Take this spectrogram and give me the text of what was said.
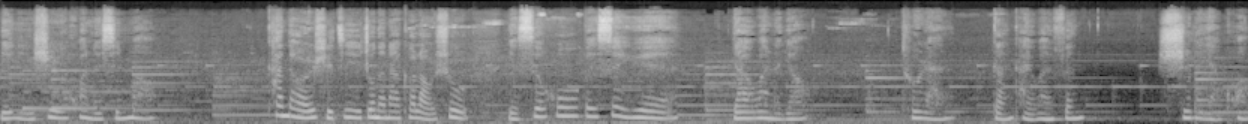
也已是换了新貌。看到儿时记忆中的那棵老树。也似乎被岁月压弯了腰，突然感慨万分，湿了眼眶。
